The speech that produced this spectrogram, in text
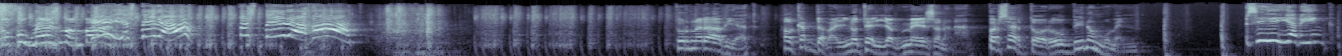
No puc més, me'n vaig! Ei, espera! Espera, gat! Tornarà aviat. Al capdavall no té lloc més on anar. Per cert, Toro, vine un moment. Sí, ja vinc.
